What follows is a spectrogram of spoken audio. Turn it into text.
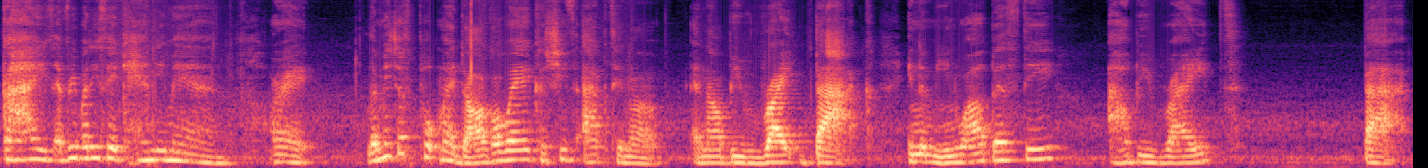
Guys, everybody say Candyman. All right, let me just put my dog away because she's acting up and I'll be right back. In the meanwhile, bestie, I'll be right back.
